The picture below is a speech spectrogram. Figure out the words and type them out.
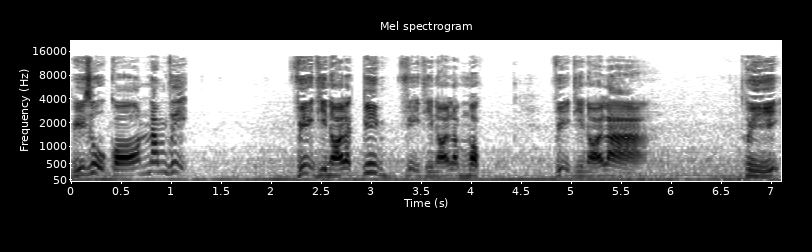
Ví dụ có 5 vị. Vị thì nói là kim, vị thì nói là mộc, vị thì nói là thủy,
